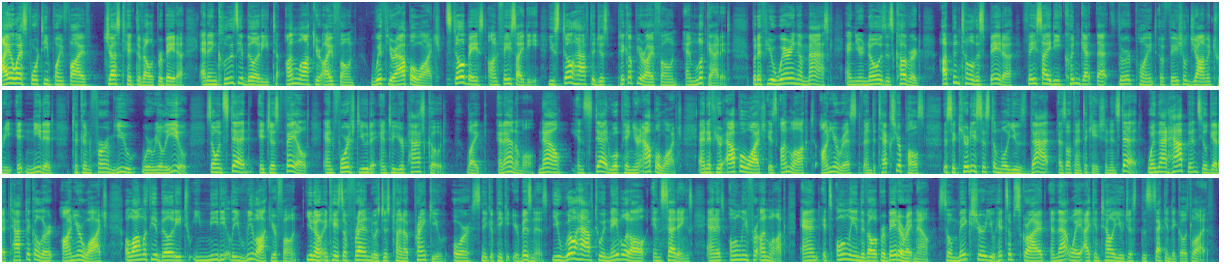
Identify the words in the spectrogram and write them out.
iOS 14.5 just hit developer beta and includes the ability to unlock your iPhone with your Apple Watch. It's still based on Face ID. You still have to just pick up your iPhone and look at it. But if you're wearing a mask and your nose is covered, up until this beta, Face ID couldn't get that third point of facial geometry it needed to confirm you were really you. So instead, it just failed and forced you to enter your passcode like an animal. Now, instead, we'll ping your Apple Watch. And if your Apple Watch is unlocked on your wrist and detects your pulse, the security system will use that as authentication instead. When that happens, you'll get a Taptic alert on your watch, along with the ability to immediately relock your phone. You know, in case a friend was just trying to prank you or sneak a peek at your business. You will have to enable it all in settings, and it's only for unlock. And it's only in developer beta right now. So make sure you hit subscribe, and that way I can tell you just the second it goes live.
